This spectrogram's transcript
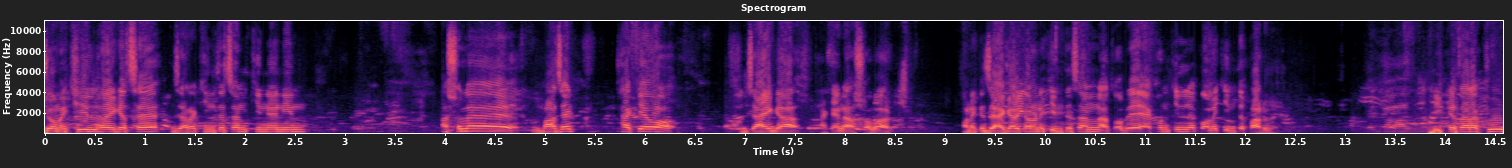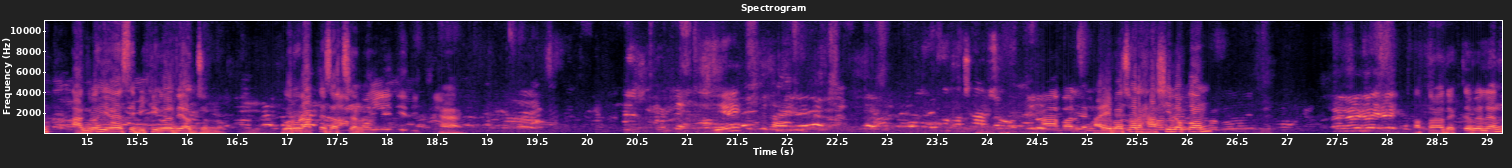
জমে খিল হয়ে গেছে যারা কিনতে চান কিনে নিন। আসলে বাজেট থাকেও জায়গা থাকে না সবার। অনেকে জায়গার কারণে কিনতে চান না তবে এখন কিনলে কমে কিনতে পারবে। বিক্রেতারা খুব আগ্রহী হয়েছে বিক্রি করে দেওয়ার জন্য। গরু রাখতে চাচ্ছে না। হ্যাঁ। আর এবছর হাসিল কম আপনারা দেখতে পেলেন।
